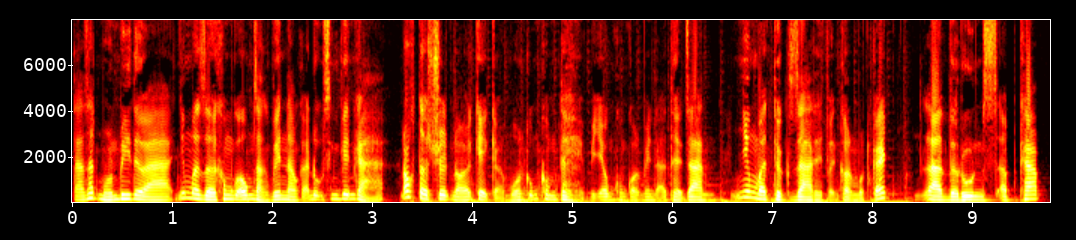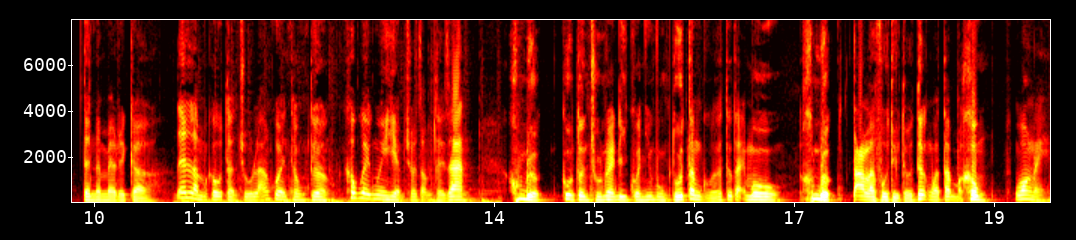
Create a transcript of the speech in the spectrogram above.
Ta rất muốn Peter à, nhưng mà giờ không có ông giảng viên nào cả đụng sinh viên cả. Doctor Strange nói kể cả muốn cũng không thể vì ông không còn viên đá thời gian. Nhưng mà thực ra thì vẫn còn một cách là The Runes of Captain America. Đây là một câu thần chú lãng quên thông thường, không gây nguy hiểm cho dòng thời gian. Không được, câu thần chú này đi qua những vùng tối tăm của các tự tại mô hồ. Không được, ta là phù thủy tối tượng và ta bảo không. Wong này,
